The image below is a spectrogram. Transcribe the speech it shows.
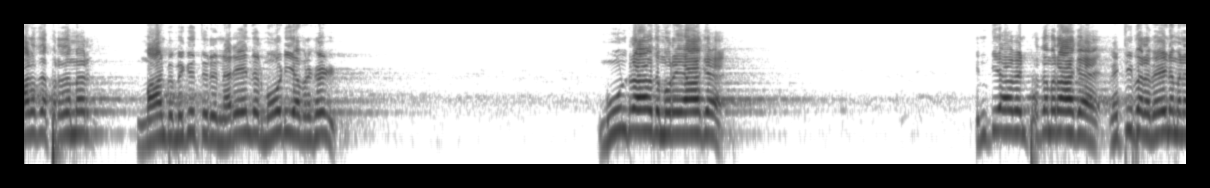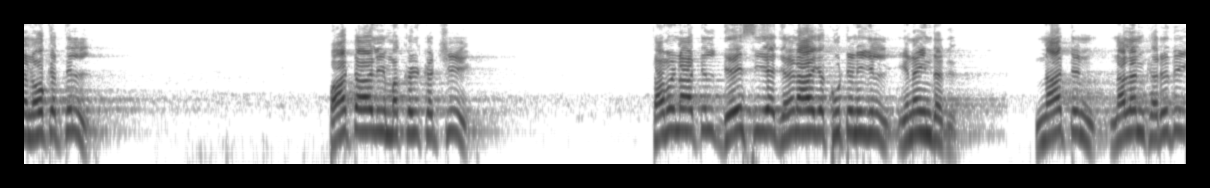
பாரத பிரதமர் மாண்புமிகு திரு நரேந்திர மோடி அவர்கள் மூன்றாவது முறையாக இந்தியாவின் பிரதமராக வெற்றி பெற வேண்டும் என நோக்கத்தில் பாட்டாளி மக்கள் கட்சி தமிழ்நாட்டில் தேசிய ஜனநாயக கூட்டணியில் இணைந்தது. நாட்டின் நலன் கருதி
